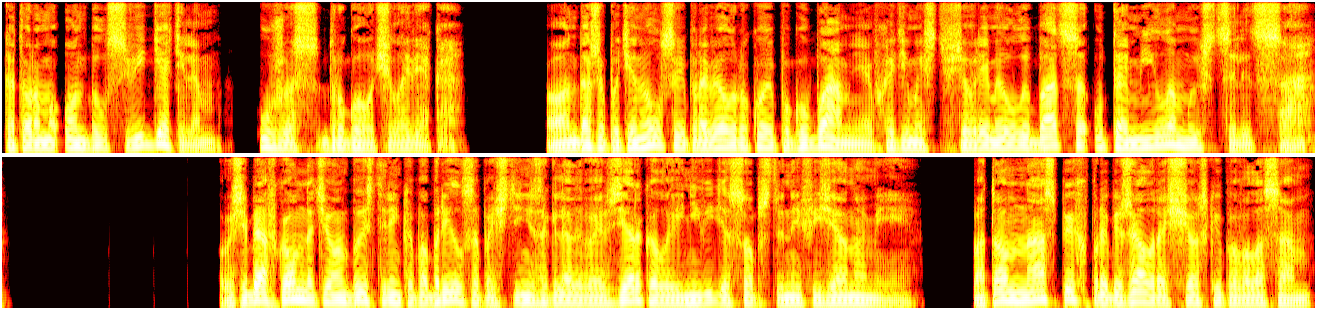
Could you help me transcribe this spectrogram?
которому он был свидетелем. Ужас другого человека. Он даже потянулся и провел рукой по губам. Необходимость все время улыбаться утомила мышцы лица. У себя в комнате он быстренько побрился, почти не заглядывая в зеркало и не видя собственной физиономии. Потом наспех пробежал расческой по волосам.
